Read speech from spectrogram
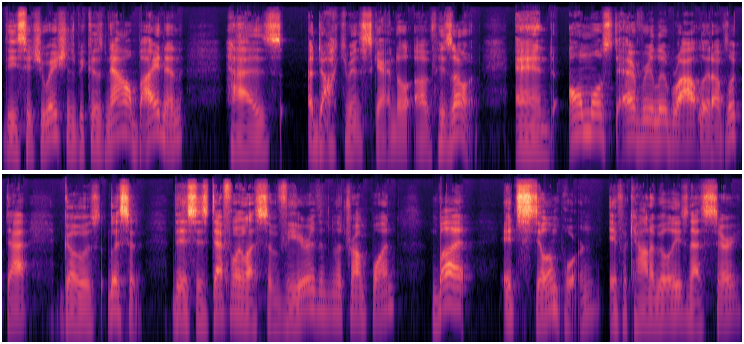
these situations because now Biden has a document scandal of his own. And almost every liberal outlet I've looked at goes, listen, this is definitely less severe than the Trump one, but it's still important. If accountability is necessary,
